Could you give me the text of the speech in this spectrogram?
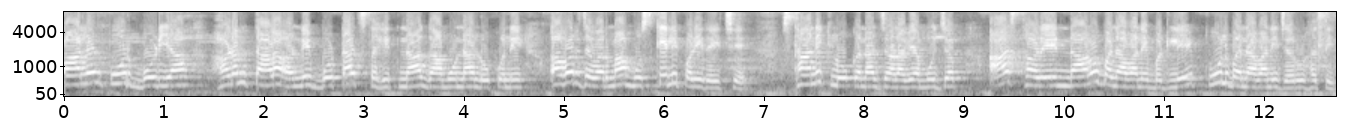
માલણપુર, બોડિયા હડમતાળા અને બોટાદ સહિતના ગામોના લોકોને અવરજવરમાં મુશ્કેલી પડી રહી છે. સ્થાનિક લોકોના જણાવ્યા મુજબ, આ સ્થળે નાળો બનાવવાને બદલે પુલ બનાવવાની જરૂર હતી.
